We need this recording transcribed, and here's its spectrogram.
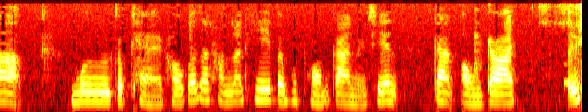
าพ มือกับแขนเขาก็จะทำหน้าที่ไปพร้อมๆกันอย่างเช่น การออกกายเอ้ย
